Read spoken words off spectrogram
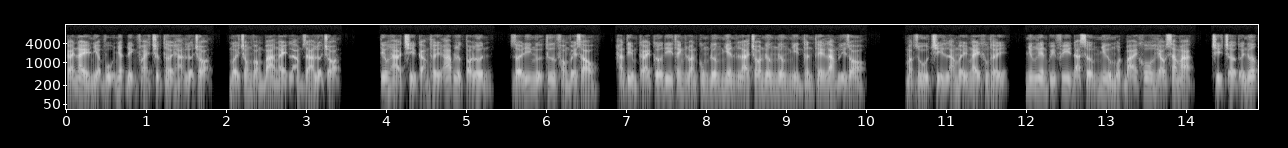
Cái này nhiệm vụ nhất định phải trước thời hạn lựa chọn, mời trong vòng ba ngày làm ra lựa chọn. Tiêu hà chỉ cảm thấy áp lực to lớn, rời đi ngự thư phòng về sau, hắn tìm cái cơ đi thanh loan cung đương nhiên là cho nương nương nhìn thân thể làm lý do. Mặc dù chỉ là mấy ngày không thấy, nhưng liên quý phi đã sớm như một bãi khô héo sa mạc, chỉ chờ tới nước.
